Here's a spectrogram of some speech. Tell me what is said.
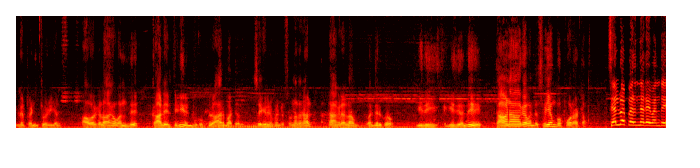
எங்கள் பெண் தோழிகள் அவர்களாக வந்து காலையில் திடீரென்று கூப்பிட்டு ஆர்ப்பாட்டம் செய்கிறோம் என்று சொன்னதனால் நாங்கள் எல்லாம் வந்திருக்கிறோம். இது இது வந்து தானாக வந்த சுயம்பு போராட்டம். செல்வ பெருந்தகை வந்து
